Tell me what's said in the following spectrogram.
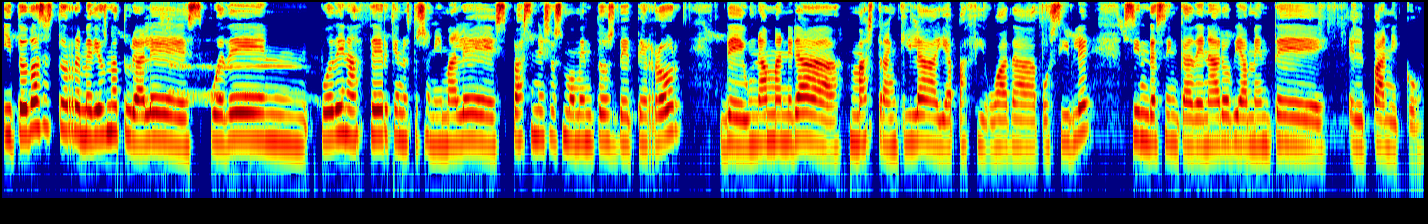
Y todos estos remedios naturales pueden, pueden hacer que nuestros animales pasen esos momentos de terror de una manera más tranquila y apaciguada posible, sin desencadenar obviamente el pánico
